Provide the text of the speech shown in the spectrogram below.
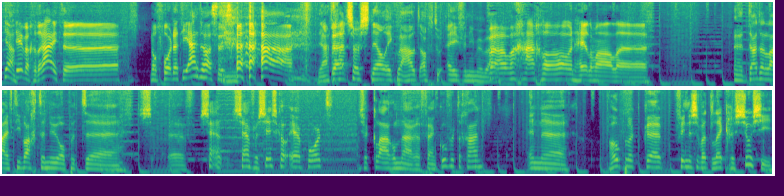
Ja, Die hebben we gedraaid. eh, nog voordat hij uit was. Dus. ja het de- gaat zo snel. Ik houd af en toe even niet meer bij. we, we gaan gewoon helemaal... Dada Life die wachten nu op het San, San Francisco Airport. Die zijn klaar om naar Vancouver te gaan. En eh, hopelijk eh, vinden ze wat lekkere sushi.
